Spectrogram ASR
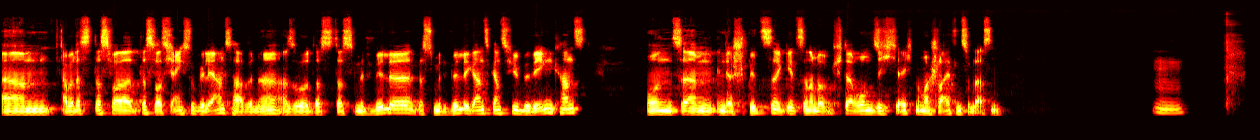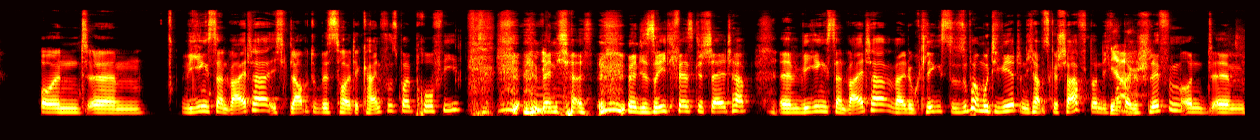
Ähm, aber das, das war das, was ich eigentlich so gelernt habe. Ne? Also, dass das mit Wille, dass du mit Wille ganz, ganz viel bewegen kannst und ähm, in der Spitze geht es dann aber wirklich darum, sich echt nochmal schleifen zu lassen. Mhm. Und ähm, wie ging es dann weiter? Ich glaube, du bist heute kein Fußballprofi, wenn ich das, wenn ich es richtig festgestellt habe. Ähm, wie ging es dann weiter? Weil du klingst super motiviert und ich habe es geschafft und ich ja. wurde da geschliffen und ähm,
